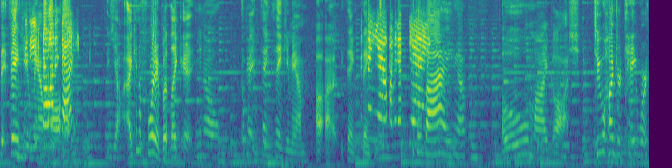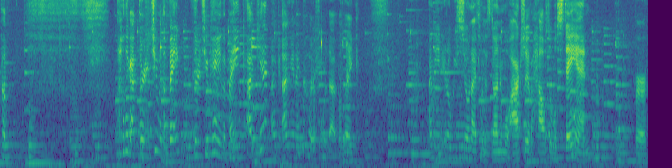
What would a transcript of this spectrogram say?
Th- thank you, Do you ma'am. still want it I'll- done? Yeah, I can afford it, but like, it, you know. Okay, thank, thank you, ma'am. Uh, uh, thank, thank you. Yeah, have a nice day. Okay, bye. Yep. Oh my gosh, 200k worth of. I only got 32 in the bank, 32k in the bank. I can't. I, I mean, I could afford that, but like, I mean, it'll be so nice when it's done, and we'll actually have a house that we'll stay in for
